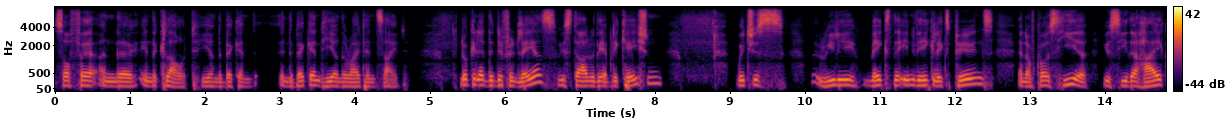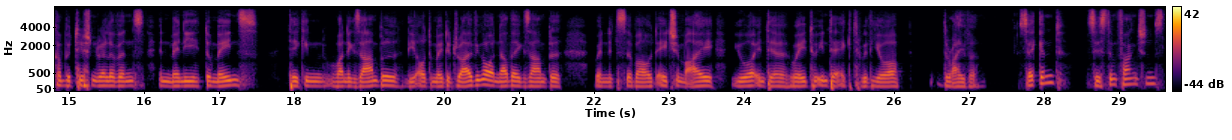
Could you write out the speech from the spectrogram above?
software in the, in the cloud here on the backend, in the backend here on the right hand side. Looking at the different layers, we start with the application, which is really makes the in-vehicle experience. And of course, here you see the high competition relevance in many domains. Taking one example, the automated driving, or another example, when it's about HMI, your way to interact with your driver. Second, system functions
